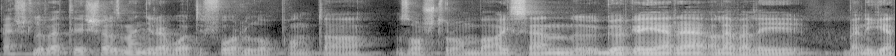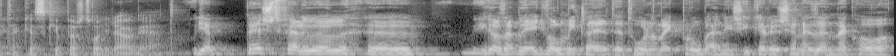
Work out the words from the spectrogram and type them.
Pest lövetése az mennyire volt egy fordulópont az ostromba, hiszen Görgely erre a levelé ben ígértek, ezt képest hogy reagált? Ugye Pest felől e, igazából egy valamit lehetett volna megpróbálni sikeresen, ez ennek a,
